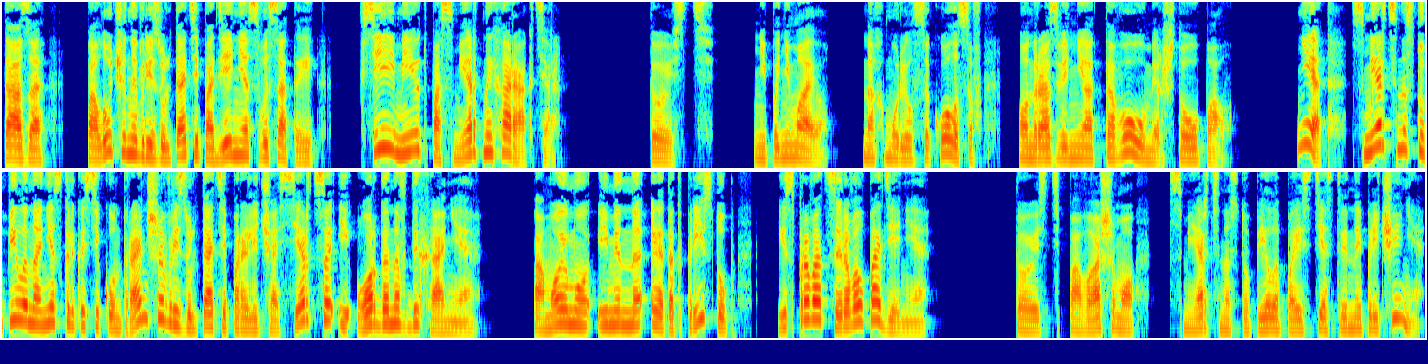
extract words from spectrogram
таза, получены в результате падения с высоты. Все имеют посмертный характер. То есть, не понимаю, нахмурился Колосов, он разве не от того умер, что упал? Нет, смерть наступила на несколько секунд раньше в результате паралича сердца и органов дыхания. По-моему, именно этот приступ и спровоцировал падение. То есть, по-вашему, смерть наступила по естественной причине?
